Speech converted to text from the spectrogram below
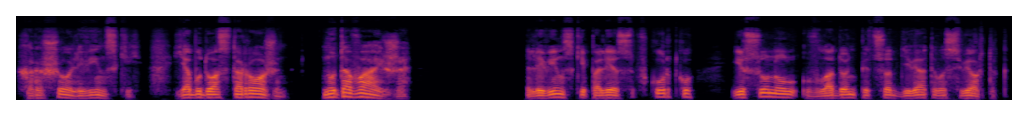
Хорошо, Левинский, я буду осторожен. Ну давай же. Левинский полез в куртку и сунул в ладонь 509-го сверток.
